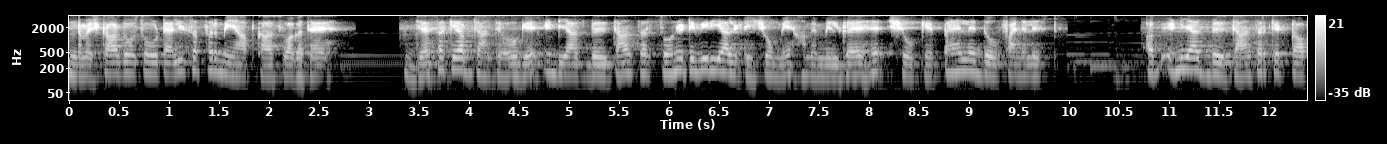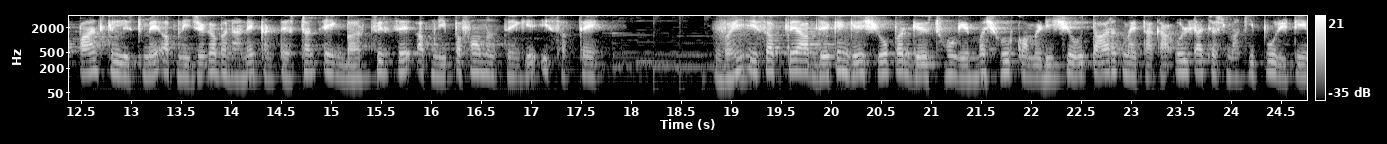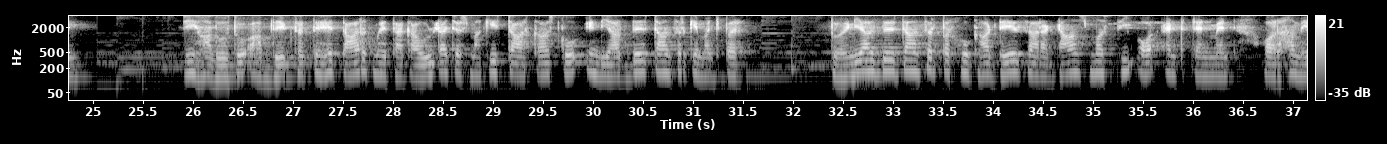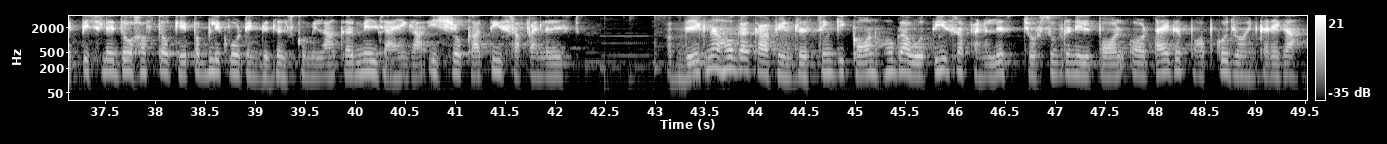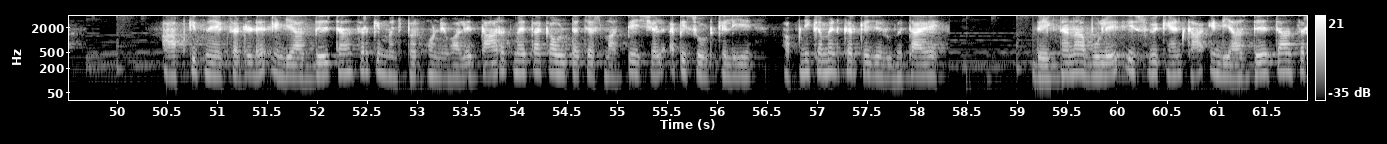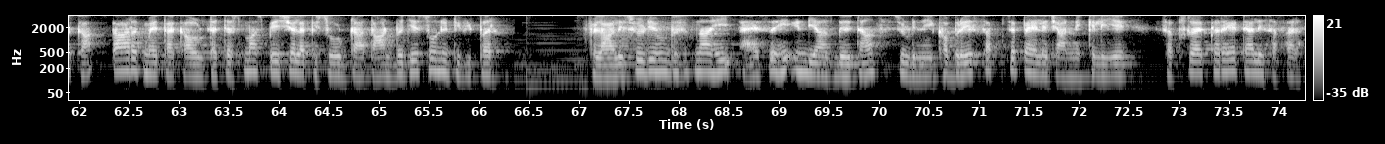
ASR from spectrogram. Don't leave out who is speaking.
Speaker 1: नमस्कार दोस्तों, टैली सफ़र में आपका स्वागत है। जैसा कि आप जानते होंगे India's best dancer Sony TV reality show में हमें मिल गए हैं शो के पहले दो फाइनलिस्ट अब इंडियाज बेस्ट डांसर के टॉप पाँच की लिस्ट में अपनी जगह बनाने कंटेस्टेंट एक बार फिर से अपनी परफॉर्मेंस देंगे इस हफ़्ते। वहीं इस हफ़्ते आप देखेंगे शो पर गेस्ट होंगे मशहूर कॉमेडी शो तारक मेहता का उल्टा चश्मा की पूरी टीम जी हाँ दोस्तों, आप देख सकते हैं तारक मेहता का उल्टा चश्मा की स्टार कास्ट को इंडिया बेस्ट डांसर के मंच पर। तो इंडिया बेस्ट डांसर पर होगा ढेर सारा डांस मस्ती और एंटरटेनमेंट और हमें पिछले दो हफ्तों के पब्लिक वोटिंग रिजल्ट्स को मिलाकर मिल जाएगा इस शो का तीसरा फाइनलिस्ट अब देखना होगा काफ़ी इंटरेस्टिंग कि कौन होगा वो तीसरा फाइनलिस्ट जो सुब्रनील पॉल और टाइगर पॉप को ज्वाइन करेगा। आप कितने एक्साइटेड है? इंडियाज बेस्ट डांसर के मंच पर होने वाले तारक मेहता का उल्टा चश्मा स्पेशल एपिसोड के लिए अपनी कमेंट करके ज़रूर बताएँ। देखना ना भूले, इस वीकेंड का इंडियाज बेस्ट डांसर का तारक मेहता का उल्टा चश्मा स्पेशल एपिसोड रात आठ बजे सोनी टीवी पर। फ़िलहाल इस वीडियो में बस इतना ही। ऐसे ही इंडियाज बेस्ट डांसर से जुड़ी नई खबरें सबसे पहले जानने के लिए सब्सक्राइब करें टेली सफ़र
